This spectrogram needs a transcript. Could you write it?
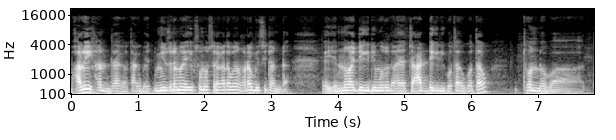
ভালোই ঠান্ডা থাক- থাকবে মিজোরামের এই সমস্ত এলাকাতে আরও বেশি ঠান্ডা। এই যে নয় ডিগ্রি মতো দেখা যাচ্ছে আট ডিগ্রি কোথাও কোথাও। ধন্যবাদ।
